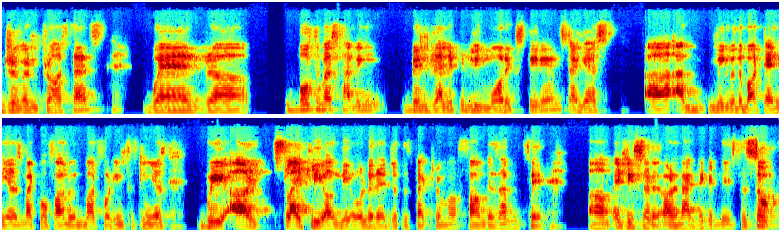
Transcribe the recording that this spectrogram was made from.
driven process where uh, both of us having been relatively more experienced, I guess, uh, mean, with about 10 years, my co-founder with about 14, 15 years, we are slightly on the older edge of the spectrum of founders, I would say, um, at least on an aggregate basis. So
